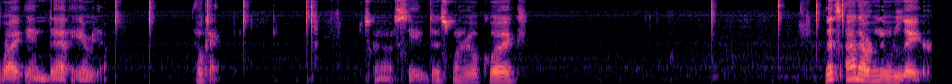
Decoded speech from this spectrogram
right in that area. Okay. Just gonna save this one real quick. Let's add our new layer.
